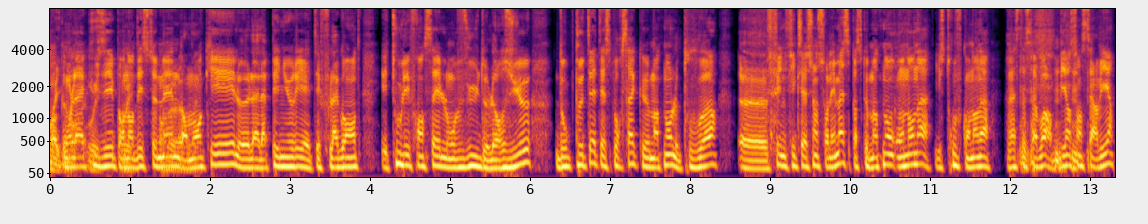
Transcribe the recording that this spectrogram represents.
Oui, On l'a oui, accusé pendant oui. des semaines d'en manquer. Le- la, la pénurie a été flagrante et tous les Français l'ont vu de leurs yeux. Donc peut-être est-ce pour ça que maintenant le pouvoir euh, fait une fixation sur les masques parce que maintenant on en a. Il se trouve qu'on en a. Reste à savoir bien s'en servir,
